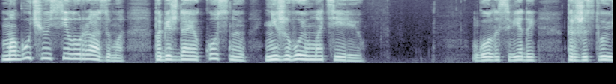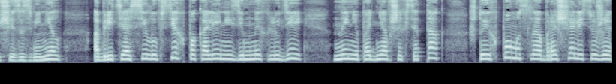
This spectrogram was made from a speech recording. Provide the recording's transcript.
могучую силу разума, побеждая костную, неживую материю. Голос Веды торжествующе зазвенел, обретя силу всех поколений земных людей, ныне поднявшихся так, что их помыслы обращались уже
